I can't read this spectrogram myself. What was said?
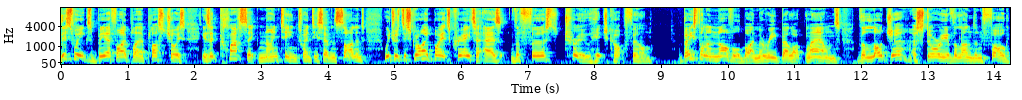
This week's BFI Player Plus choice is a classic 1927 silent, which was described by its creator as the first true Hitchcock film. Based on a novel by Marie Belloc Lowndes, The Lodger, a story of the London fog,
